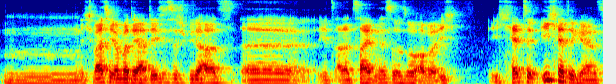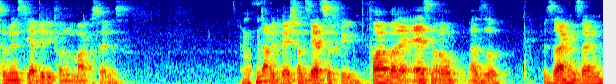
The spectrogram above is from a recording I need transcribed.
Mm, ich weiß nicht, ob er der athletischste Spieler als, äh, jetzt aller Zeiten ist oder so, aber ich, ich, hätte, ich hätte gerne zumindest die Athletik von Markus Ellis. Mhm. Damit wäre ich schon sehr zufrieden. Vor allem, weil er, er ist ein Euro, also ich würde sagen, sein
